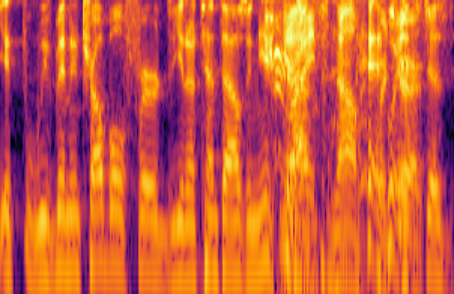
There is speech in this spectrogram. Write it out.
It, we've been in trouble for you know ten thousand years. Yes. No, for sure. It's just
